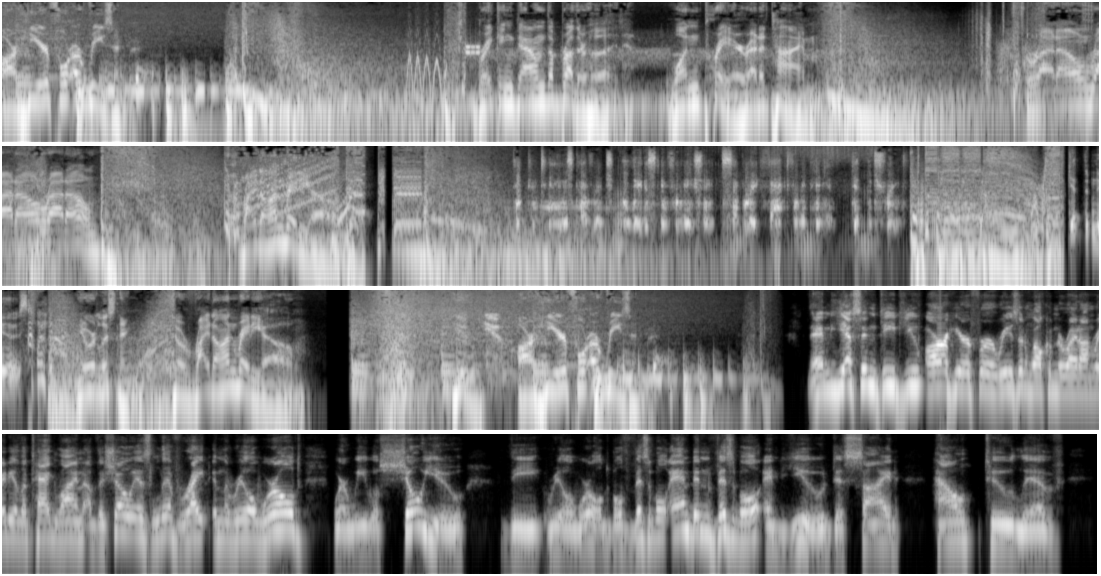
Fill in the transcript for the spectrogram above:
are here for a reason. Breaking down the brotherhood, one prayer at a time. Right on, right on, right on. Right on radio. For coverage, the latest information, separate fact from opinion. Get the truth. Get the news. You're listening to Right On Radio. You are here for a reason. And yes, indeed, you are here for a reason. Welcome to Right On Radio. The tagline of the show is Live Right in the Real World, where we will show you the real world, both visible and invisible, and you decide how to live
